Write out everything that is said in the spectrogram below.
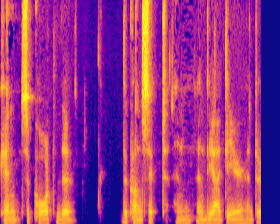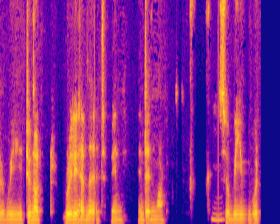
can support the the concept and, and the idea. And uh, we do not really have that in, in Denmark. Mm. So we would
